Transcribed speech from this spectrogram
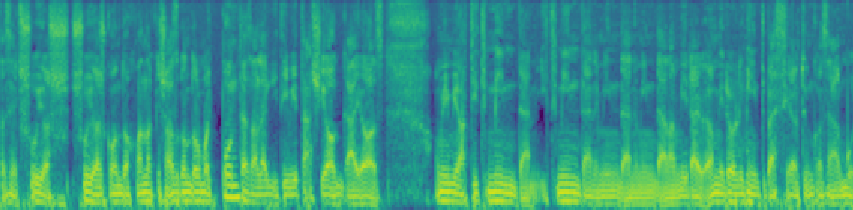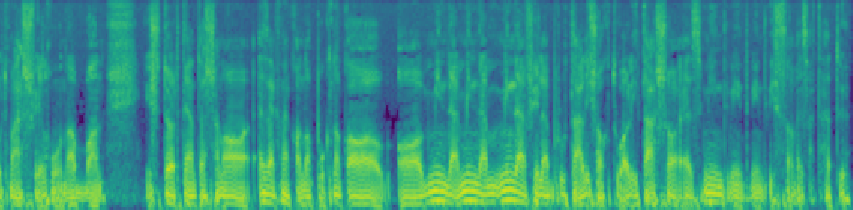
azért súlyos, súlyos gondok vannak, és azt gondolom, hogy pont ez a legitimitási aggája az, ami miatt itt minden, itt minden, minden, minden, amire, amiről mi itt beszéltünk az elmúlt másfél hónapban, és történetesen a, ezeknek a napoknak a, a minden, minden, mindenféle brutális aktualitása, ez mind-mind-mind visszavezethető.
